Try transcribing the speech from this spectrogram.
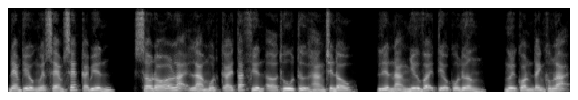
đem tiểu nguyệt xem xét cái biến, sau đó lại là một cái tắt phiến ở thu tử hàng trên đầu, liền nàng như vậy tiểu cô nương, ngươi còn đánh không lại.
